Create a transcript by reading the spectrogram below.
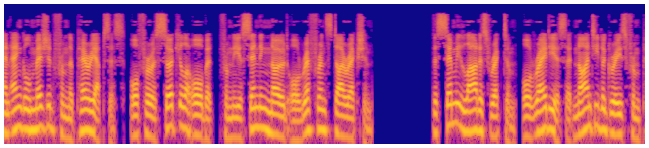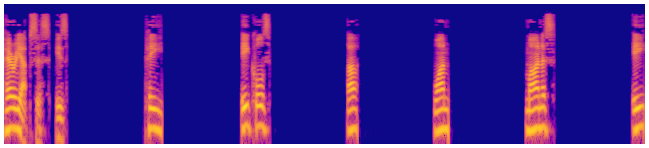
an angle measured from the periapsis, or for a circular orbit, from the ascending node or reference direction. The semi-latus rectum, or radius at 90 degrees from periapsis, is p equals a 1 minus e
